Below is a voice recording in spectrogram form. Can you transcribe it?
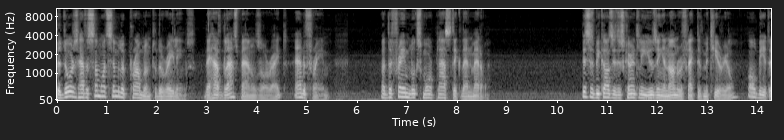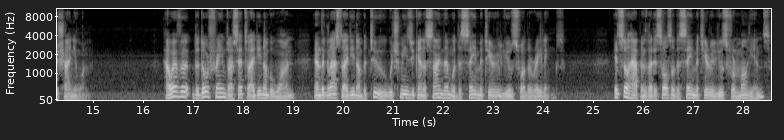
The doors have a somewhat similar problem to the railings. They have glass panels, all right, and a frame, but the frame looks more plastic than metal. This is because it is currently using a non-reflective material, albeit a shiny one. However, the door frames are set to ID number 1 and the glass to ID number 2, which means you can assign them with the same material used for the railings. It so happens that it's also the same material used for mullions,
